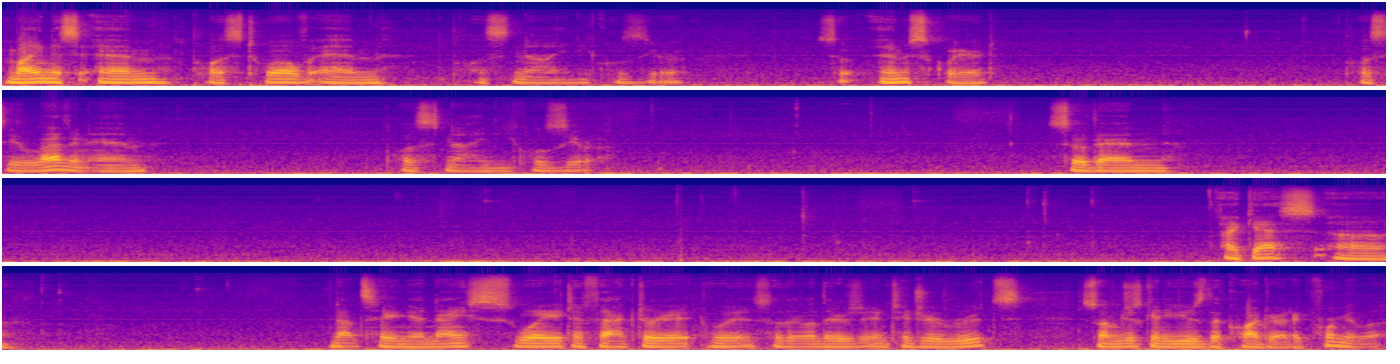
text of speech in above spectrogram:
minus m plus 12m plus 9 equals 0. So m squared plus 11m plus 9 equals 0. So then I guess uh, not saying a nice way to factor it with, so that there's integer roots. So I'm just going to use the quadratic formula.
